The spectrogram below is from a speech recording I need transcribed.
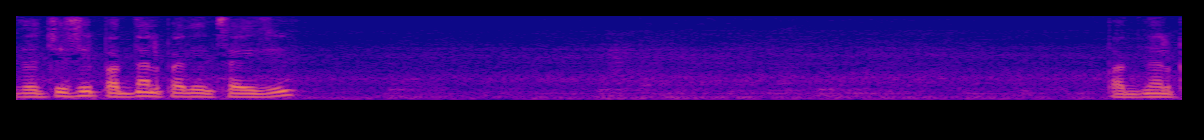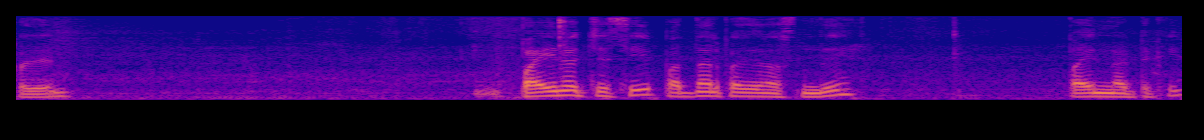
ఇది వచ్చేసి పద్నాలుగు పదిహేను సైజు. పద్నాలుగు పదిహేను. పైన వచ్చేసి పద్నాలుగు పదిహేను వస్తుంది. పైన నట్టుకి.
